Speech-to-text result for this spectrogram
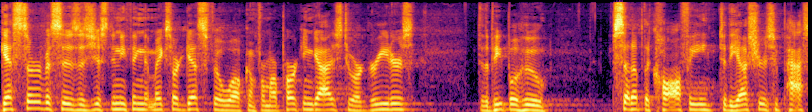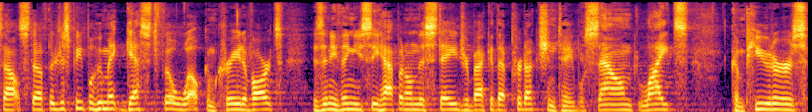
guest services is just anything that makes our guests feel welcome, from our parking guys to our greeters to the people who set up the coffee to the ushers who pass out stuff. They're just people who make guests feel welcome. Creative arts is anything you see happen on this stage or back at that production table sound, lights, computers,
